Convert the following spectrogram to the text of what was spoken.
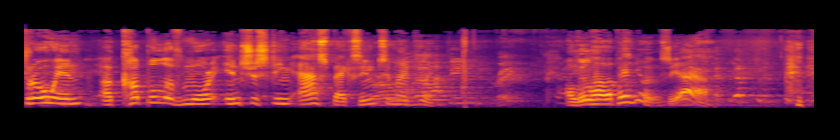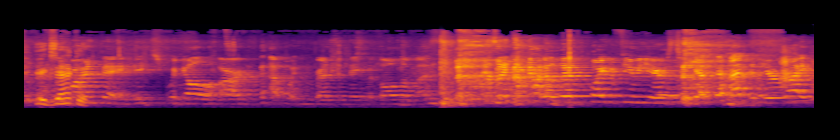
throw in a couple of more interesting aspects into my plate. Right? A little jalapenos, yeah. exactly. We all are. That wouldn't resonate with all of us. It's like you gotta live quite a few years to get that, and you're right.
